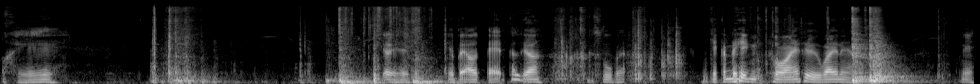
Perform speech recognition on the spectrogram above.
โอเคเดี๋ยวเดี๋ยวเดี๋ยวไปเอาแตะกันเรือกระสูบอะจะกระเด้งขอให้ถือไว้เนี่ยนี่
